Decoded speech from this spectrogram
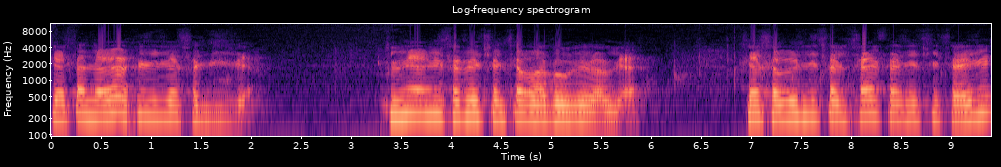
की आता नव्या पिढीला संधी द्या. तुम्ही आम्ही सगळे त्यांच्या मागे उभे राहूया. त्या संबंधीचा विचार करण्याची तयारी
